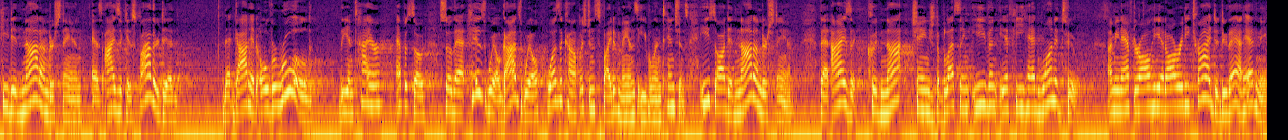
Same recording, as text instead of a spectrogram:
He did not understand, as Isaac his father did, that God had overruled the entire episode so that his will, God's will, was accomplished in spite of man's evil intentions. Esau did not understand that Isaac could not change the blessing even if he had wanted to. I mean, after all, he had already tried to do that, hadn't he?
